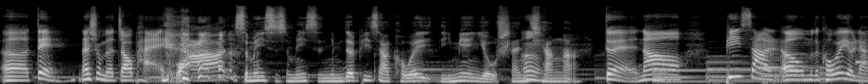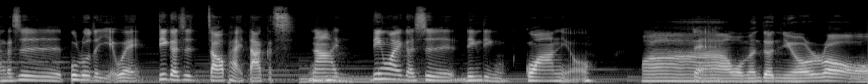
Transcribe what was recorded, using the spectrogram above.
嗯、呃，对，那是我们的招牌。哇，什么意思？什么意思？你们的披萨口味里面有山羌啊？嗯对，然后披萨，呃，我们的口味有两个是部落的野味，第一个是招牌 Ducks，那另外一个是林林蜗牛。哇，对，我们的牛肉，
